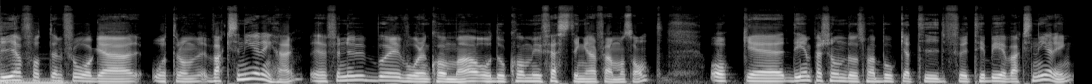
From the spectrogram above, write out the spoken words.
Vi har fått en fråga åter om vaccinering här. Eh, för nu börjar våren komma och då kommer ju fästingar fram och sånt. Och eh, det är en person då som har bokat tid för TB-vaccinering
